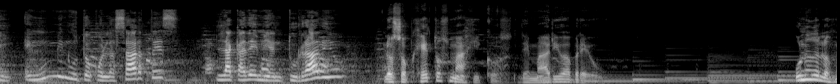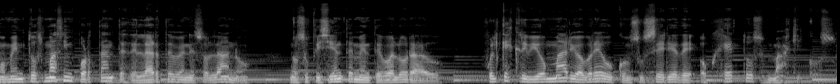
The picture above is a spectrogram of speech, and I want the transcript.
Hoy, en un minuto con las artes, la Academia en tu radio. Los objetos mágicos de Mario Abreu. Uno de los momentos más importantes del arte venezolano, no suficientemente valorado, fue el que escribió Mario Abreu con su serie de Objetos Mágicos.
